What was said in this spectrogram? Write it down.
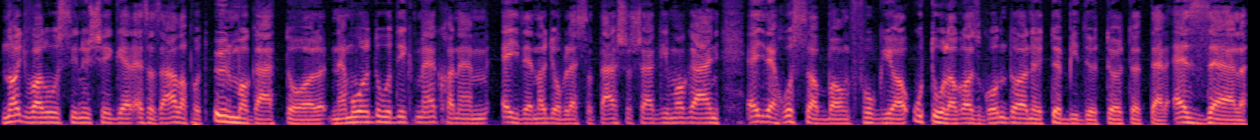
nagy valószínűséggel ez az állapot önmagától nem oldódik meg, hanem egyre nagyobb lesz a társasági magány, egyre hosszabban fogja utólag azt gondolni, hogy több időt töltött töltött el ezzel,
